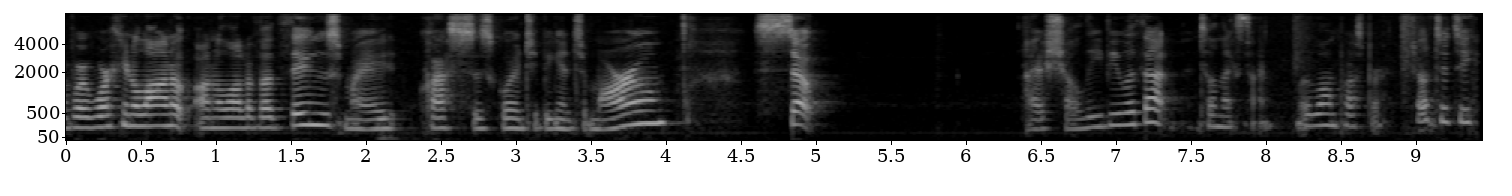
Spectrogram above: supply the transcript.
we're working a lot on a lot of other things. My class is going to begin tomorrow. So, I shall leave you with that. Until next time, live long, prosper. Ciao, Tootsie.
